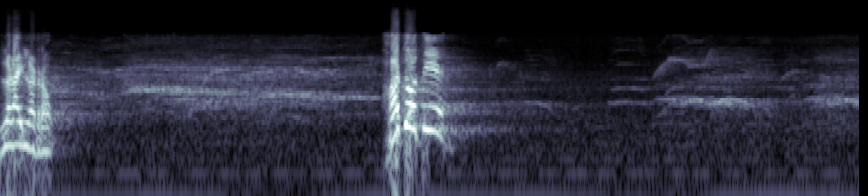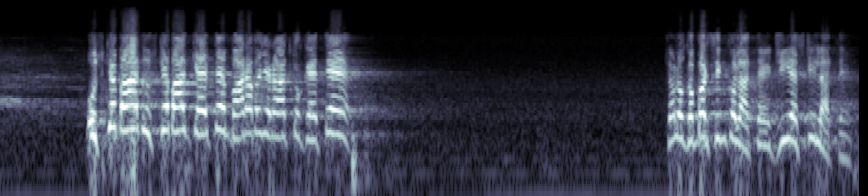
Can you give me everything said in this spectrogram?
लड़ाई लड़ रहा हूँ। हद होती है। उसके बाद उसके बाद कहते हैं 12 बजे रात को कहते हैं, चलो गब्बर सिंह को लाते हैं जीएसटी लाते हैं।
